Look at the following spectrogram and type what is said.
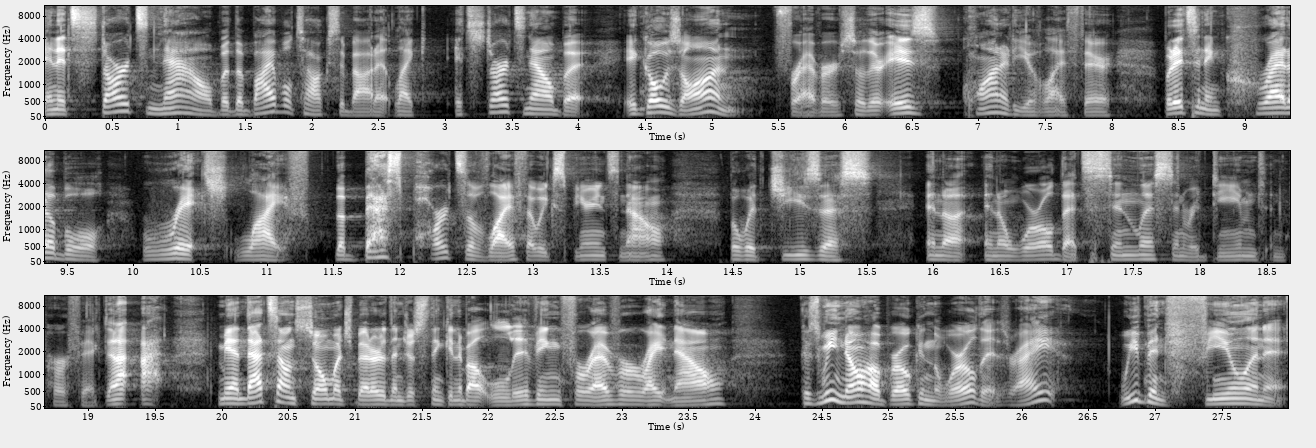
and it starts now, but the Bible talks about it like it starts now, but it goes on forever. So there is quantity of life there, but it's an incredible, rich life. The best parts of life that we experience now, but with Jesus in a, in a world that's sinless and redeemed and perfect. And I, I, man, that sounds so much better than just thinking about living forever right now, because we know how broken the world is, right? We've been feeling it,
